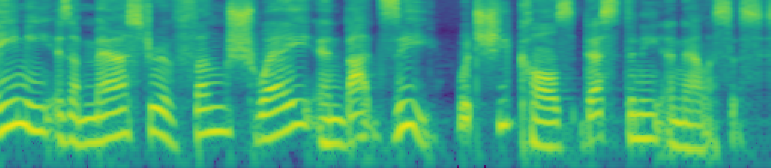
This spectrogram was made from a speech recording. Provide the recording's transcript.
Amy is a master of feng shui and Bazi, which she calls destiny analysis.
